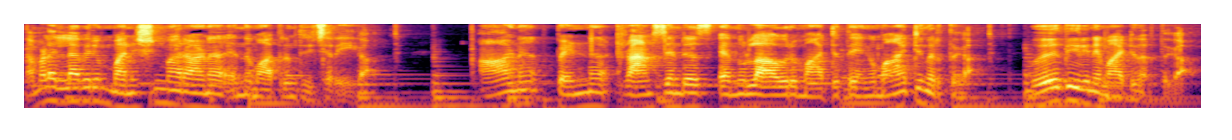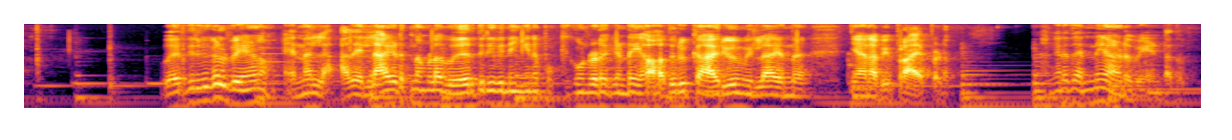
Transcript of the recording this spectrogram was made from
നമ്മളെല്ലാവരും മനുഷ്യന്മാരാണ് എന്ന് മാത്രം തിരിച്ചറിയുക. ആണ് പെണ്ണ് ട്രാൻസ്ജെൻഡേഴ്സ് എന്നുള്ള ആ ഒരു മാറ്റത്തെ അങ്ങ് മാറ്റി നിർത്തുക. വേർതിരിവിനെ മാറ്റി നിർത്തുക. വേർതിരിവുകൾ വേണം എന്നല്ല അത് എല്ലായിടത്തും നമ്മളെ വേർതിരിവിനെ ഇങ്ങനെ പൊക്കിക്കൊണ്ടു നടക്കേണ്ട യാതൊരു കാര്യവുമില്ല എന്ന് ഞാൻ അഭിപ്രായപ്പെടും. അങ്ങനെ തന്നെയാണ് വേണ്ടത്.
